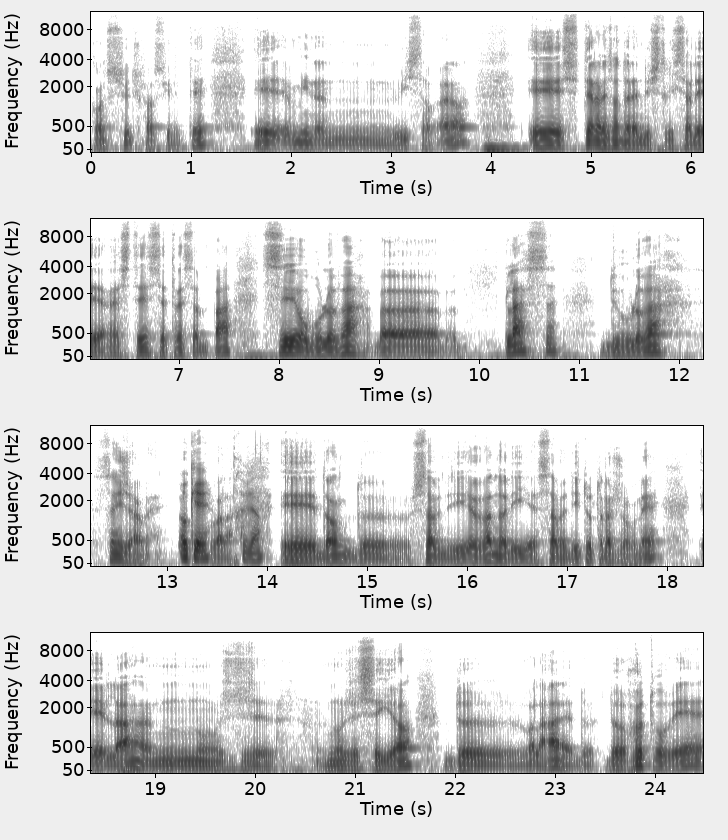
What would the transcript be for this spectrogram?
consul, je pense qu'il était, et 1801. Et c'était la maison de l'industrie. Ça allait rester, c'est très sympa. C'est au boulevard, place du boulevard Saint-Germain. Ok, voilà. très bien. Et donc, de samedi, vendredi et samedi, toute la journée. Et là, nous nous essayons de, voilà, de, retrouver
